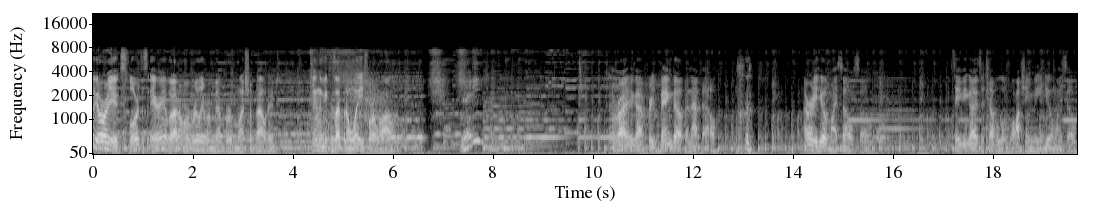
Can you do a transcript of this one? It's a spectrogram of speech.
We already explored this area, but I don't really remember much about it. Mainly because I've been away for a while. Ready? Alright, we got pretty banged up in that battle. I already healed myself, so... Save you guys the trouble of watching me heal myself.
